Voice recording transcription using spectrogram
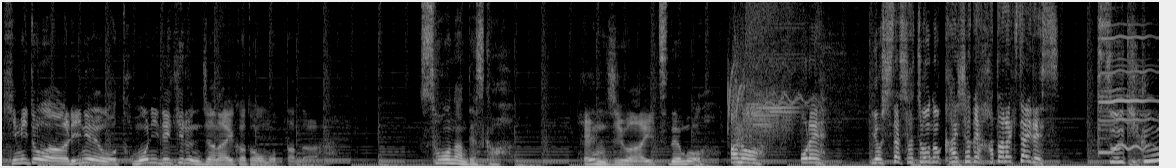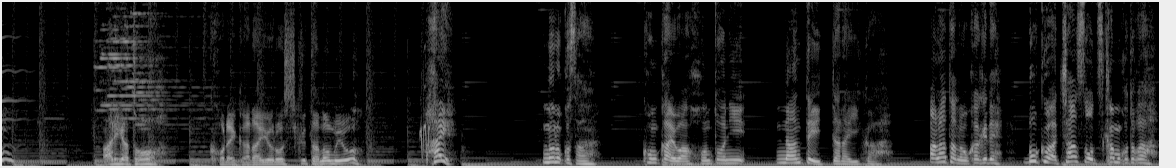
君とは理念を共にできるんじゃないかと思ったんだ。そうなんですか返事はいつでも。あの俺吉田社長の会社で働きたいです。鈴木くん？ありがとう。これからよろしく頼むよ。はい。ののこさん今回は本当に何て言ったらいいか。あなたのおかげで僕はチャンスをつかむことが。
